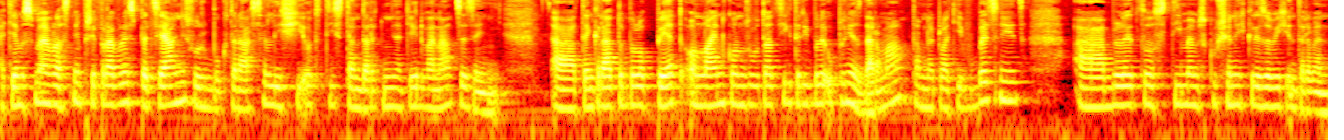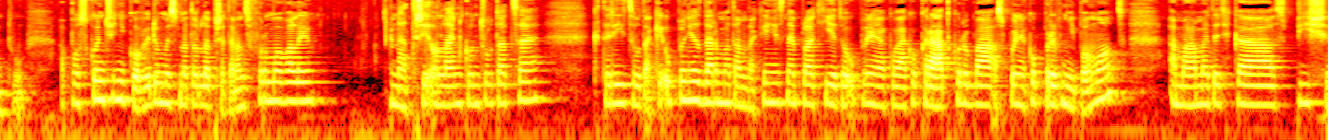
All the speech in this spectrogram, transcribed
A těm jsme vlastně připravili speciální službu, která se liší od té standardní na těch 12 sezení. A tenkrát to bylo pět online konzultací, které byly úplně zdarma, tam neplatí vůbec nic a byly to s týmem zkušených krizových interventů. A po skončení covidu my jsme tohle přetransformovali na tři online konzultace, které jsou taky úplně zdarma, tam taky nic neplatí, je to úplně jako, jako krátkodobá, aspoň jako první pomoc. A máme teďka spíš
